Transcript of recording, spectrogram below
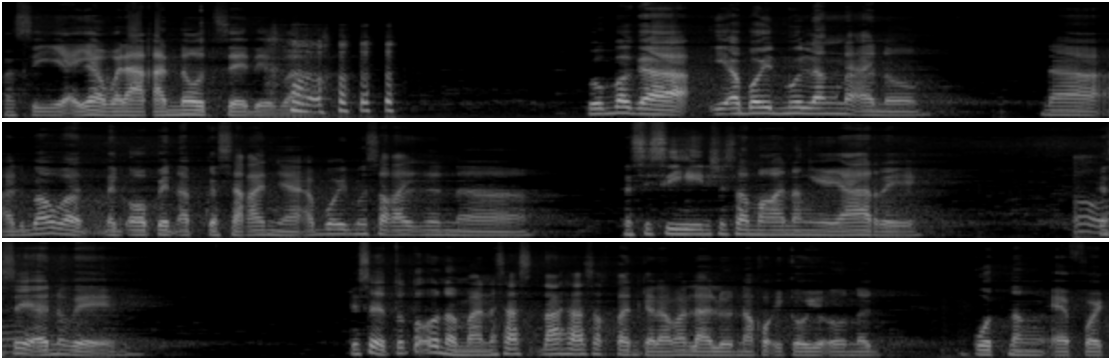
Kasi, ayan, wala kang notes eh, di ba? Kumbaga, i-avoid mo lang na ano, na, ba, nag-open up ka sa kanya, avoid mo sa kanya na nasisihin siya sa mga nangyayari. Oo. Kasi ano eh, kasi totoo naman, nasas- nasasaktan ka naman, lalo na kung ikaw yung nag-put ng effort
